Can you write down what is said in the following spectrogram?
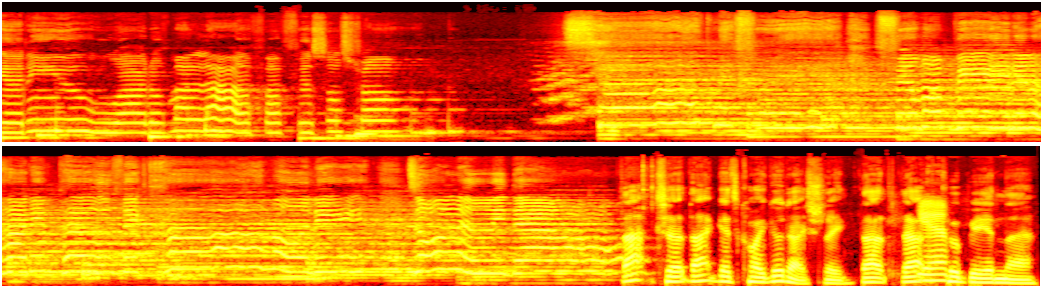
Getting you out of my life, I feel so strong. Set me free. Feel my beating heart in perfect That uh, that gets quite good actually. That that Yeah. could be in there.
